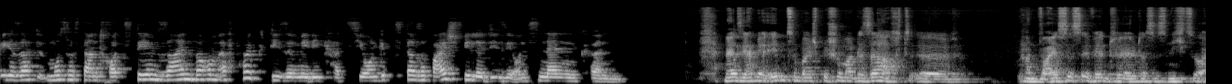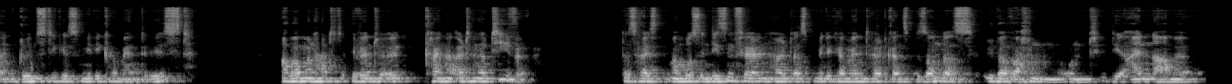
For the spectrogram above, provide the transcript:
wie gesagt, muss es dann trotzdem sein. Warum erfolgt diese Medikation? Gibt es da so Beispiele, die Sie uns nennen können? Na, Sie haben ja eben zum Beispiel schon mal gesagt, äh, man weiß es eventuell, dass es nicht so ein günstiges Medikament ist, aber man hat eventuell keine Alternative. Das heißt, man muss in diesen Fällen halt das Medikament halt ganz besonders überwachen und die Einnahme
